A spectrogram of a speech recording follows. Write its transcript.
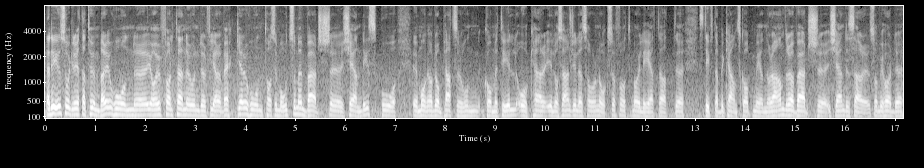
Ja, det är ju så Greta Thunberg, hon, eh, jag har ju följt henne under flera veckor. Hon tas emot som en världskändis på eh, många av de platser hon kommer till och här i Los Angeles har hon också fått möjlighet att eh, stifta bekantskap med några andra världskändisar som vi hörde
